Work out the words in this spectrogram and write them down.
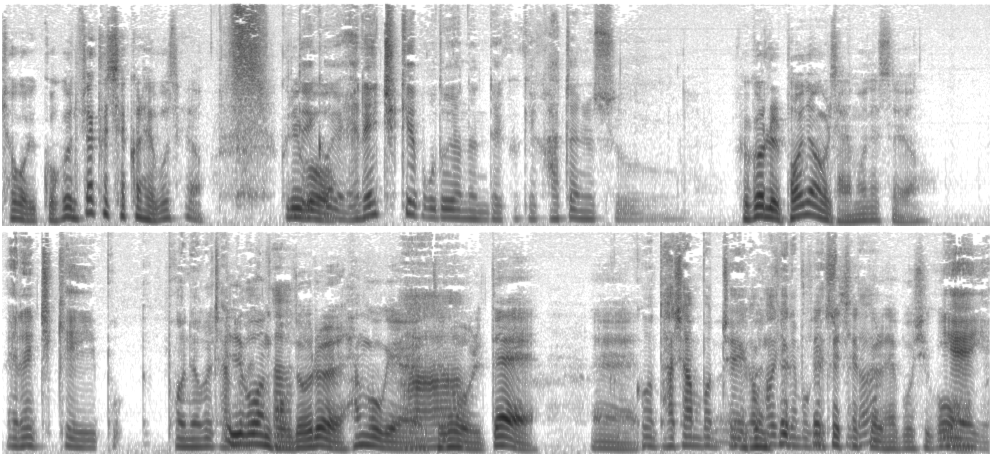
펴고 있고 그건 fact check를 해보세요. 그리고 그 NHK 보도였는데 그게 가짜 뉴스. 그거를 번역을 잘못했어요. NHK 보- 번역을 잘못 일본 보도를 한국에 아. 들어올 때 예, 그건 다시 한번 저희가 확인해 팩- 보겠습니다. 팩트 체크를 해보시고 예, 예.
